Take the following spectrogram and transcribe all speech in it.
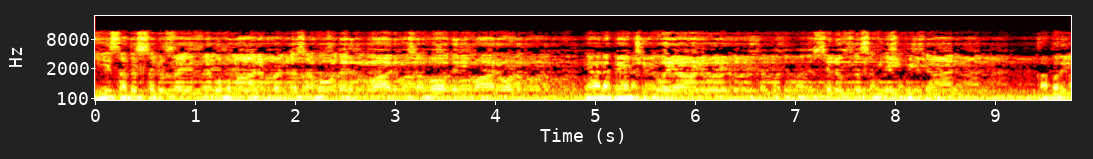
ഈ സദസ്സിലുള്ള എന്റെ ബഹുമാനപ്പെട്ട സഹോദരന്മാരും സഹോദരിമാരോടും ഞാൻ അപേക്ഷിക്കുകയാണ് ഒരു നിമിഷം അത് മനസ്സിലൊന്ന് സങ്കല്പിക്കാൻ കബറിൽ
